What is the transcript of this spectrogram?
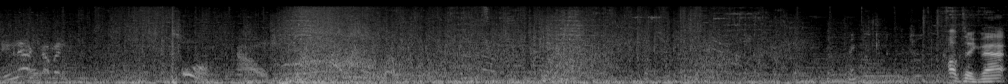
Seen that coming? Ow. I'll take that.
